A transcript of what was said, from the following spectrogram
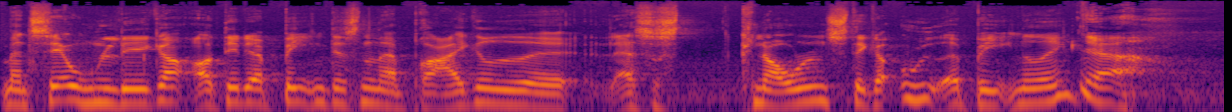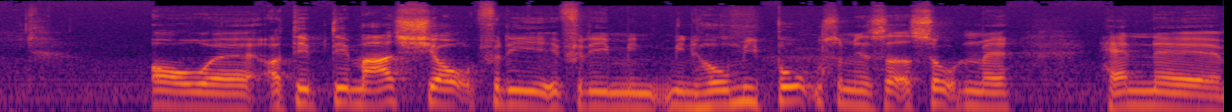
man ser, hun ligger, og det der ben, det sådan er brækket, øh, altså knoglen stikker ud af benet, ikke? Ja. Og, øh, og det, det er meget sjovt, fordi, fordi min, min homie Bo, som jeg sad og så den med, han, øh,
